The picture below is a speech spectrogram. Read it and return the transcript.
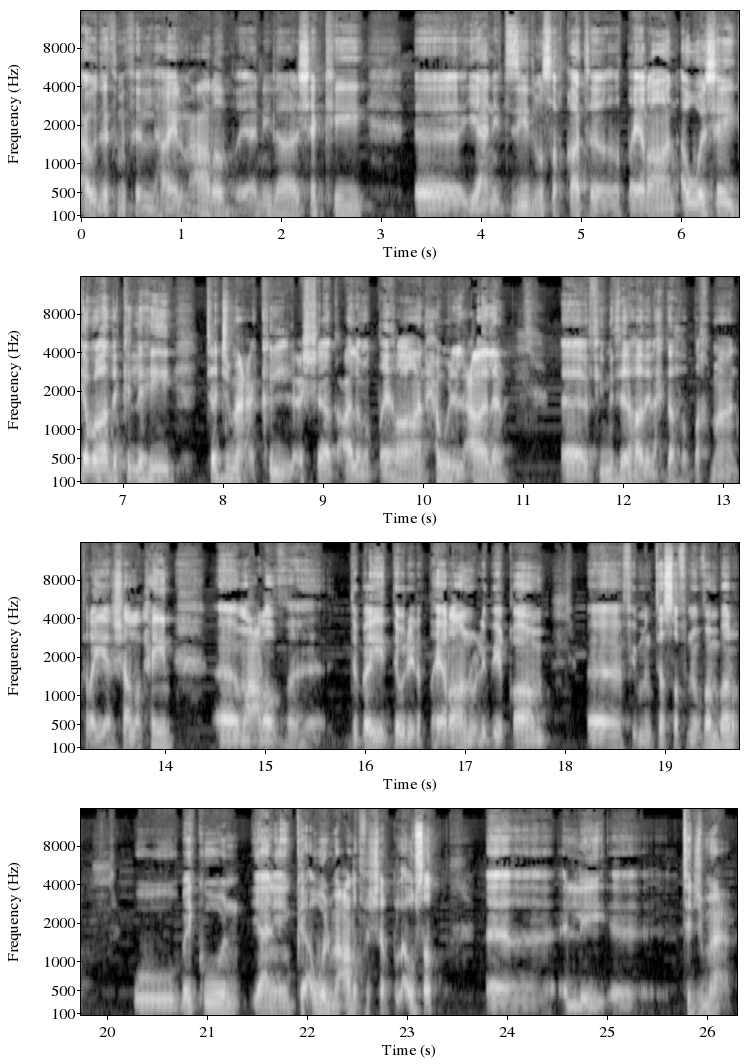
عودة مثل هاي المعارض يعني لا شك هي آه، يعني تزيد من صفقات الطيران. أول شيء قبل هذا كله هي تجمع كل عشاق عالم الطيران حول العالم. آه، في مثل هذه الأحداث الضخمة أنت إن شاء الله الحين. معرض دبي الدولي للطيران واللي بيقام في منتصف نوفمبر. وبيكون يعني يمكن أول معرض في الشرق الأوسط اللي تجمع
